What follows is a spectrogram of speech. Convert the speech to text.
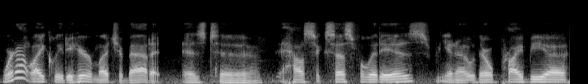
we're not likely to hear much about it as to how successful it is. You know, there'll probably be a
